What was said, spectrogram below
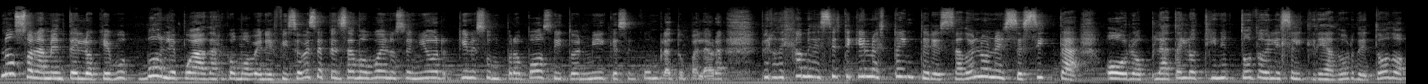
no solamente en lo que vos le puedas dar como beneficio. A veces pensamos, bueno, Señor, tienes un propósito en mí, que se cumpla tu palabra. Pero déjame decirte que Él no está interesado. Él no necesita oro, plata. Él lo tiene todo. Él es el creador de todo.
